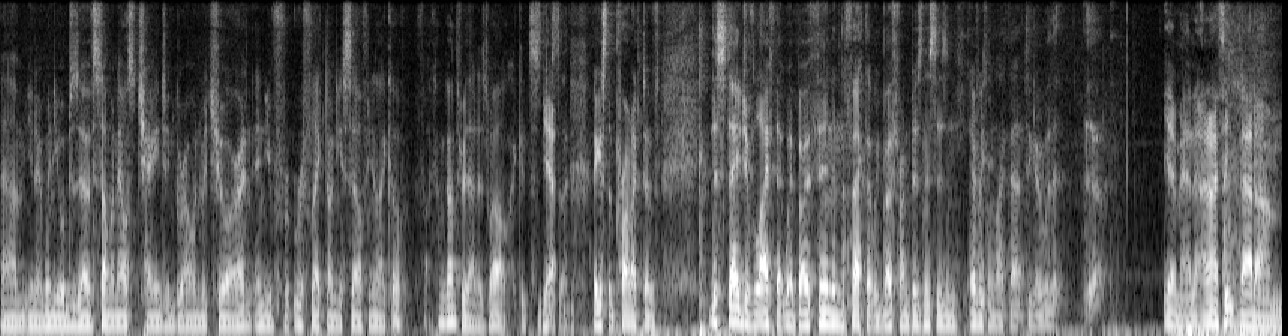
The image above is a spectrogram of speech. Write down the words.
Um, you know, when you observe someone else change and grow and mature, and, and you f- reflect on yourself, and you're like, oh fuck, I'm going through that as well. Like it's Yeah. just, a, I guess, the product of the stage of life that we're both in, and the fact that we both run businesses and everything like that to go with it. Yeah, man, and I think that um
